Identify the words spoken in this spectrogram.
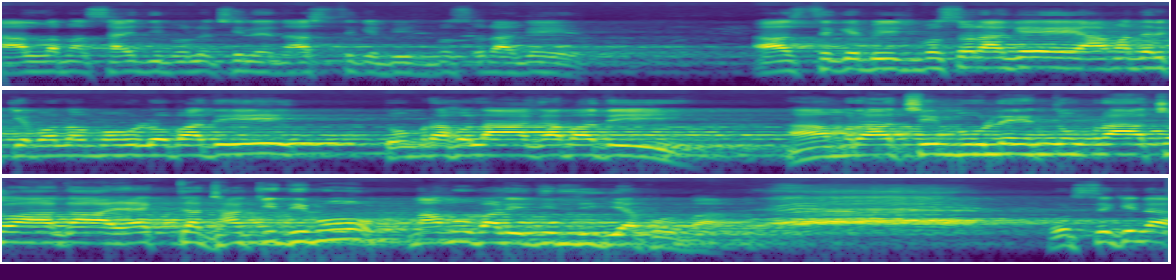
আল্লামা সাইদি বলেছিলেন, আজ থেকে ২০ বছর আগে, আজ থেকে ২০ বছর আগে আমাদেরকে বলো মৌলবাদী, তোমরা হলো আগাবাদী। আমরা আছি মূলে, তোমরা আছো আগা একটা ঝাঁকি দিব মামু বাড়ি দিল্লি গিয়া পড়বা। পড়ছে কিনা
